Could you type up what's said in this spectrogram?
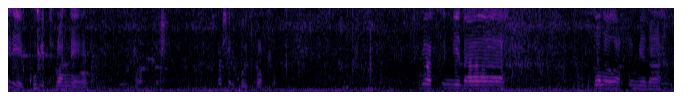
확실히 고기 들어왔네. 어? 확실히 고기 들어왔어. 들어왔습니다. 또 나왔습니다.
